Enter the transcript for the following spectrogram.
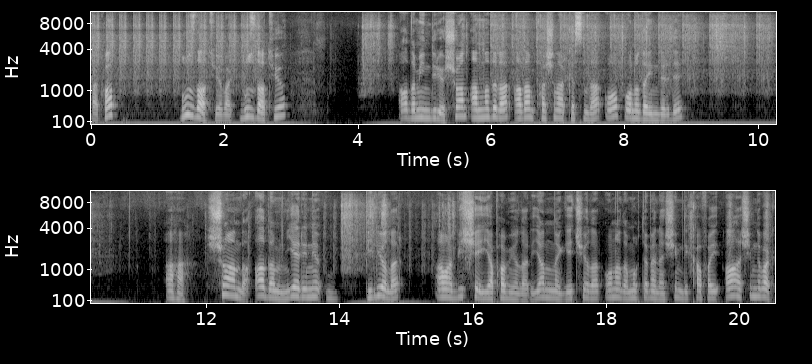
Bak hop. Buz da atıyor bak. Buz da atıyor. Adamı indiriyor. Şu an anladılar. Adam taşın arkasında. Hop onu da indirdi. Aha. Şu anda adamın yerini biliyorlar. Ama bir şey yapamıyorlar. Yanına geçiyorlar. Ona da muhtemelen şimdi kafayı... Aa şimdi bak.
